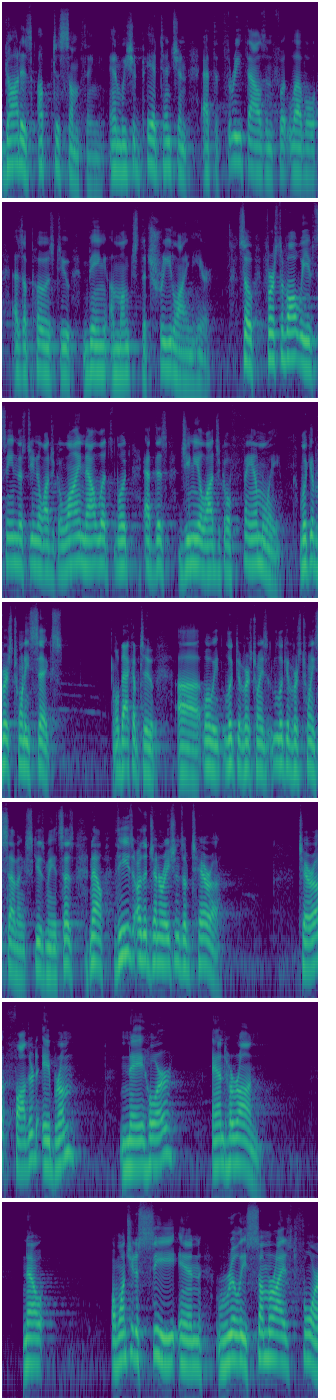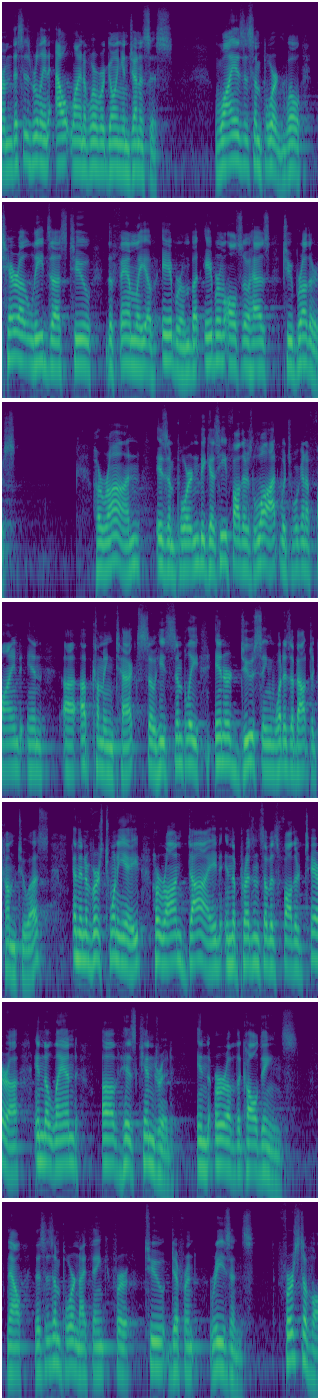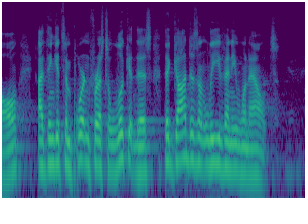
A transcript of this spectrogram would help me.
God is up to something, and we should pay attention at the 3,000 foot level as opposed to being amongst the tree line here. So, first of all, we've seen this genealogical line. Now let's look at this genealogical family. Look at verse 26. We'll back up to uh, well, we looked at verse 20, look at verse 27, excuse me. It says, Now, these are the generations of Terah. Terah fathered Abram, Nahor, and Haran. Now, I want you to see in really summarized form, this is really an outline of where we're going in Genesis. Why is this important? Well, Terah leads us to the family of Abram, but Abram also has two brothers. Haran is important because he fathers Lot, which we're going to find in uh, upcoming texts. So he's simply introducing what is about to come to us. And then in verse 28, Haran died in the presence of his father Terah in the land of his kindred, in Ur of the Chaldeans. Now, this is important, I think, for two different reasons. First of all, I think it's important for us to look at this that God doesn't leave anyone out.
